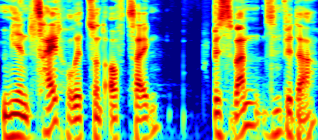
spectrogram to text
mir einen Zeithorizont aufzeigen? Bis wann sind wir da?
